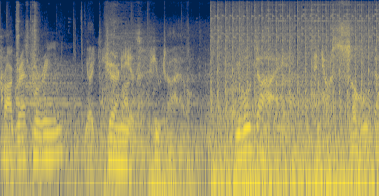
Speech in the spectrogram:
Progress, Marine? Your journey is futile. You will die, and your soul will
